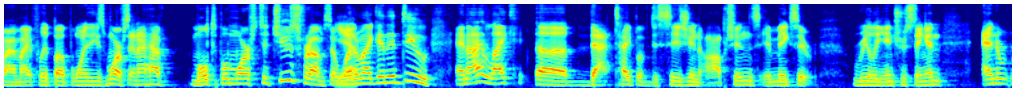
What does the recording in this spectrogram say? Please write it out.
or I might flip up one of these morphs, and I have multiple morphs to choose from. So Yeah. what am I going to do? And I like uh, that type of decision options. It makes it really interesting and and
